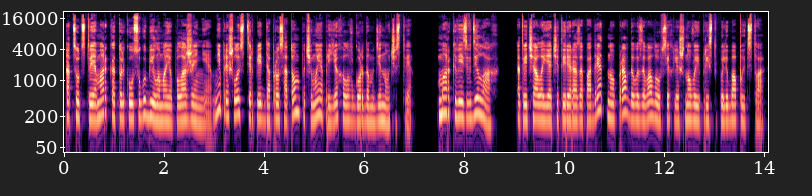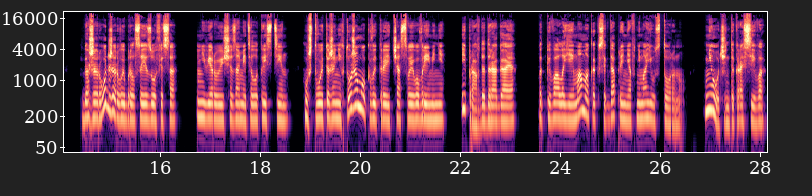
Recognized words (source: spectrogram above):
Отсутствие Марка только усугубило мое положение. Мне пришлось терпеть допрос о том, почему я приехала в гордом одиночестве. Марк весь в делах. Отвечала я четыре раза подряд, но правда вызывала у всех лишь новые приступы любопытства. «Даже Роджер выбрался из офиса», — неверующе заметила Кристин. «Уж твой-то жених тоже мог выкроить час своего времени?» «И правда, дорогая», — подпевала ей мама, как всегда приняв не мою сторону. «Не очень-то красиво.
